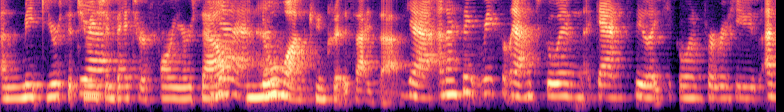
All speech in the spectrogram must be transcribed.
and make your situation better for yourself. Yeah, no and- one can criticize that. Yeah, and I think recently I had to go in again because they like you go in for reviews, and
